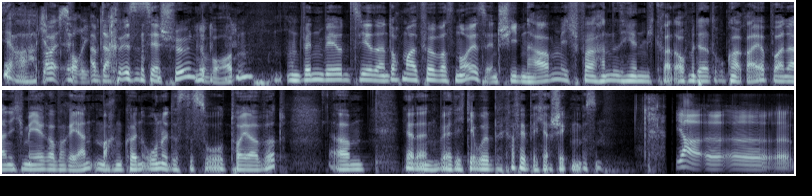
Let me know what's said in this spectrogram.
ja, ja aber, sorry. aber dafür ist es sehr schön geworden. Und wenn wir uns hier dann doch mal für was Neues entschieden haben, ich verhandle hier nämlich gerade auch mit der Druckerei, ob wir da nicht mehrere Varianten machen können, ohne dass das so teuer wird, ähm, ja, dann werde ich dir wohl Kaffeebecher schicken müssen. Ja, äh, äh,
